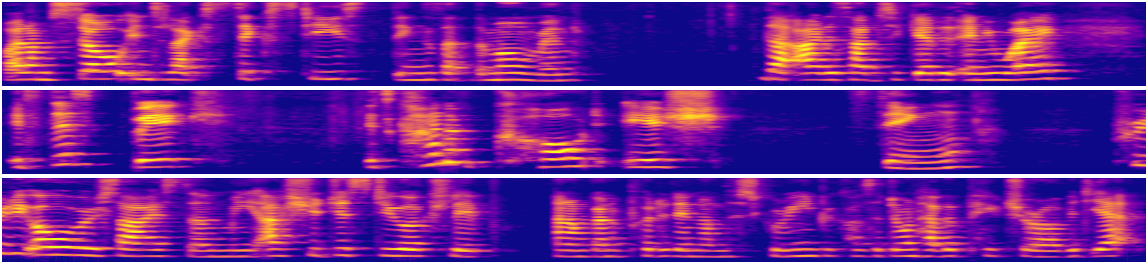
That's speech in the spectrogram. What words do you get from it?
but I'm so into like 60s things at the moment that I decided to get it anyway. It's this big, it's kind of coat-ish thing, pretty oversized on me. I should just do a clip and I'm going to put it in on the screen because I don't have a picture of it yet.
